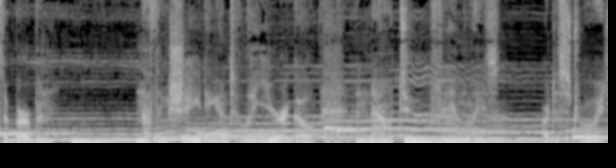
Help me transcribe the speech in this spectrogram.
suburban, nothing shady until a year ago, and now two families are destroyed.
